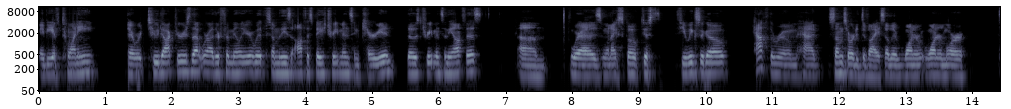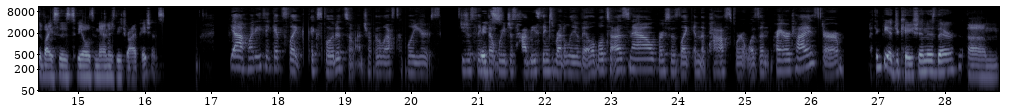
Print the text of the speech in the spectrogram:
maybe of 20, there were two doctors that were either familiar with some of these office-based treatments and carried those treatments in the office. Um, whereas when I spoke just a few weeks ago, half the room had some sort of device, either one or one or more devices to be able to manage these dry patients. Yeah, why do you think it's like exploded so much over the last couple of years? Do you just think it's, that we just have these things readily available to us now versus like in the past where it wasn't prioritized or I think the education is there. Um,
